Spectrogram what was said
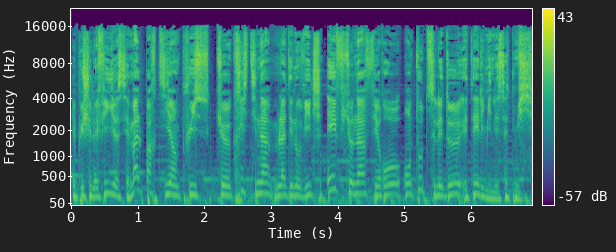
Et puis chez les filles, c'est mal parti hein, puisque Christina Mladenovic et Fiona Ferro ont toutes les deux été éliminées cette nuit.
